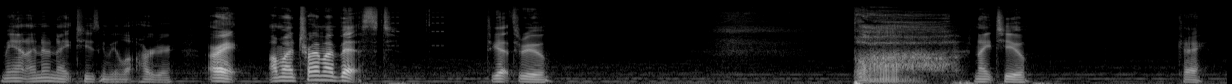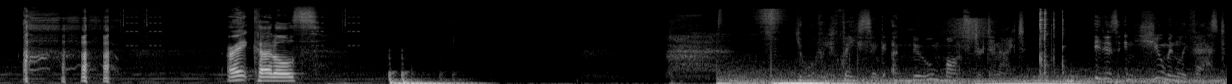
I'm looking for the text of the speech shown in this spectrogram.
man, I know night two is going to be a lot harder. Alright, I'm going to try my best to get through Night two. Okay. Alright, Cuddles. You will be facing a new monster tonight. It is inhumanly fast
